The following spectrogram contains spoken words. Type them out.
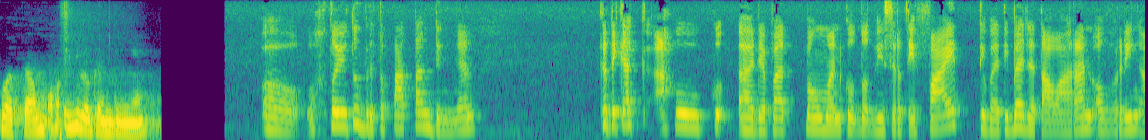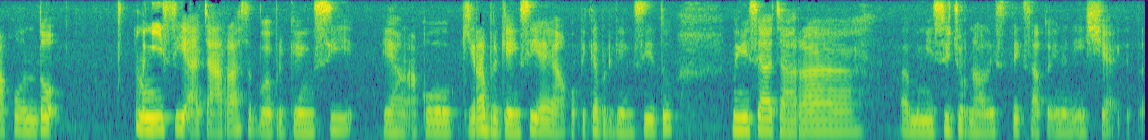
buat kamu, oh ini loh gantinya? Oh, waktu itu bertepatan dengan ketika aku ku- eh, dapat pengumuman untuk di certified, tiba-tiba ada tawaran offering aku untuk mengisi acara sebuah bergengsi yang aku kira bergengsi ya, yang aku pikir bergengsi itu mengisi acara eh, mengisi jurnalistik satu Indonesia gitu.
